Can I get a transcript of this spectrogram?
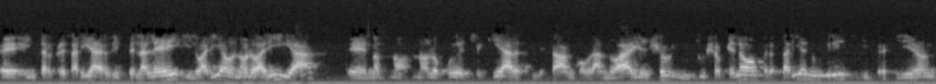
eh, interpretaría, viste, la ley y lo haría o no lo haría. Eh, no, no, no lo pude chequear si le estaban cobrando a alguien, yo intuyo que no, pero estaría en un gris y prefirieron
